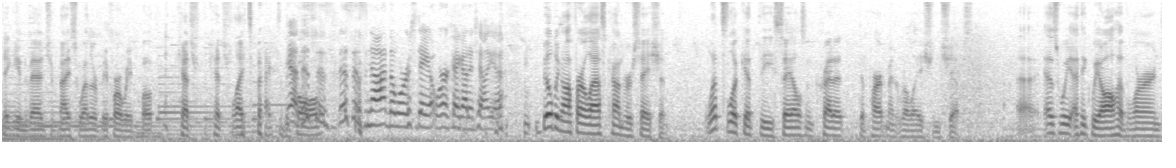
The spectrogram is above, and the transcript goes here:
taking advantage of nice weather before we both catch catch flights back to the yeah, cold. Yeah, this is this is not the worst day at work. I got to tell you. Building off our last conversation, Let's look at the sales and credit department relationships. Uh, as we, I think we all have learned,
